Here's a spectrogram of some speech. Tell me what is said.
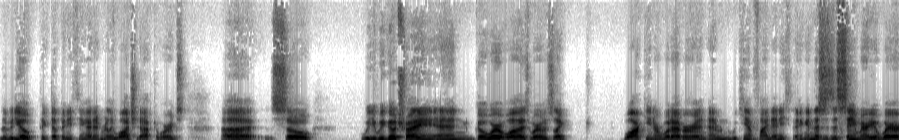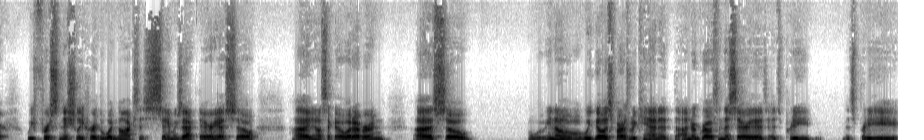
the video picked up anything. I didn't really watch it afterwards. Uh, so we we go try and go where it was, where it was like walking or whatever, and and we can't find anything. And this is the same area where we first initially heard the wood knocks. The same exact area. So uh, you know, it's like oh whatever, and uh, so you know we go as far as we can. It, the undergrowth in this area, it's, it's pretty it's pretty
